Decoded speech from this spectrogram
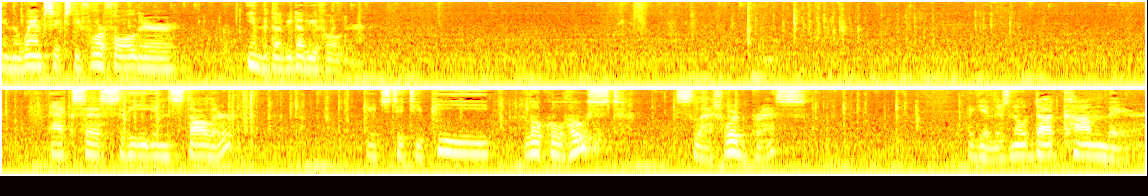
in the WAMP64 folder in the WW folder. Access the installer http localhost slash WordPress. Again, there's no dot .com there,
